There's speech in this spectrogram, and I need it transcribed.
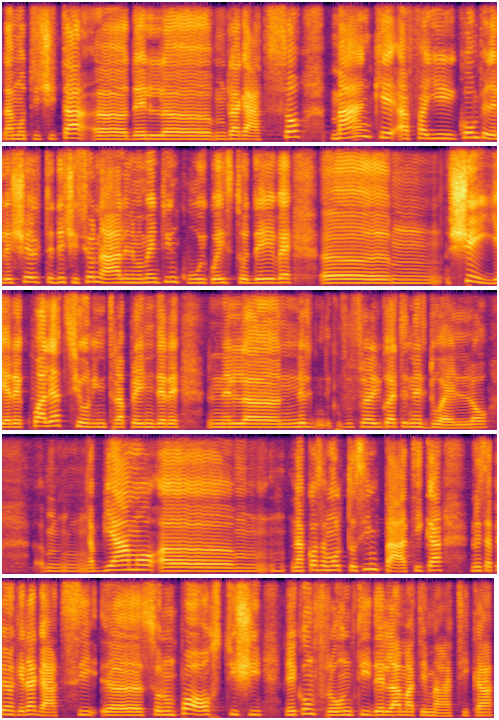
la motricità eh, del ehm, ragazzo ma anche a fargli compiere delle scelte decisionali nel momento in cui questo deve ehm, scegliere quale azioni intraprendere nel, nel, nel duello. Um, abbiamo uh, una cosa molto simpatica, noi sappiamo che i ragazzi uh, sono un po' ostici nei confronti della matematica.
